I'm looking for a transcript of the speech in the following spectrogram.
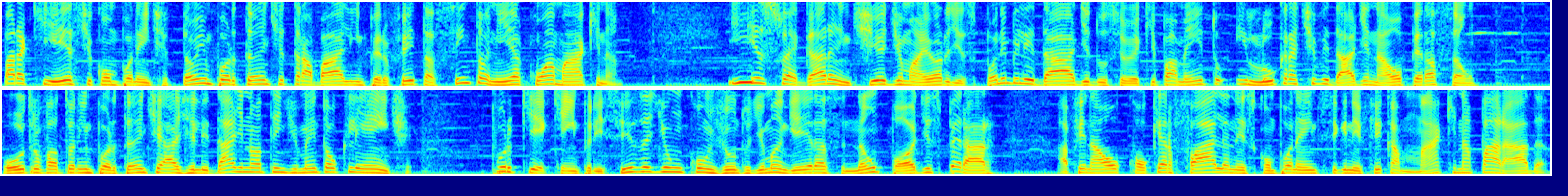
para que este componente tão importante trabalhe em perfeita sintonia com a máquina. E isso é garantia de maior disponibilidade do seu equipamento e lucratividade na operação. Outro fator importante é a agilidade no atendimento ao cliente, porque quem precisa de um conjunto de mangueiras não pode esperar. Afinal, qualquer falha nesse componente significa máquina parada.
